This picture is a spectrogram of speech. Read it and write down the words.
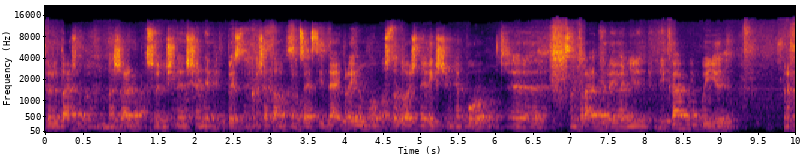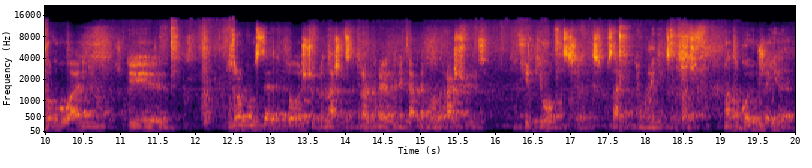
передачі, на жаль, по сьогоднішній день ще не підписаний, хоча там процес іде. Приймемо остаточне рішення по е, центральній районній лікарні, по її реформуванню і зробимо все для того, щоб наша центральна районна лікарня була кращою не тільки в області, в Західній Україні. Це точно. Вона такою вже є,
